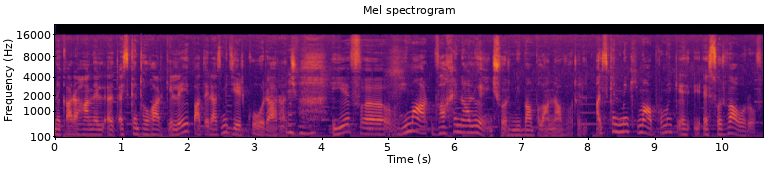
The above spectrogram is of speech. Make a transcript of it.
նկարահանել, այսինքն թողարկել էի պատերազմից 2 օր առաջ։ Եվ հիմա վախենալու է ինչ որ մի բան պլանավորել։ Այսինքն մենք հիմա ապրում ենք այսօրվա օրով։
